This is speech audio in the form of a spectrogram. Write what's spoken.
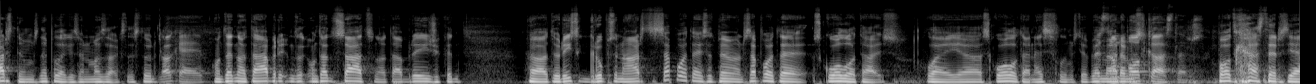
ārsti, mums nepaliek aizvien mazāks tas tur. Okay. Un tad, no tā, brī- un tad sāc no tā brīža, kad uh, tur riska grupas un ārstis sapotēs, tad, piemēram, sapotē skolotājus. Lai uh, skolotāji nesaslimst. Jo, piemēram, podkāsters. Podkāsters, jā.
